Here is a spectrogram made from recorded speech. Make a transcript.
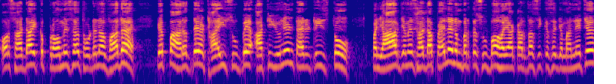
ਔਰ ਸਾਡਾ ਇੱਕ ਪ੍ਰੋਮਿਸ ਹੈ, ਤੁਹਾਡੇ ਨਾਲ ਵਾਅਦਾ ਹੈ ਕਿ ਭਾਰਤ ਦੇ 28 ਸੂਬੇ 8 ਯੂਨੀਅਨ ਟੈਰੀਟਰੀਜ਼ ਤੋਂ ਪੰਜਾਬ ਜਿਵੇਂ ਸਾਡਾ ਪਹਿਲੇ ਨੰਬਰ ਤੇ ਸੂਬਾ ਹੋਇਆ ਕਰਦਾ ਸੀ ਕਿਸੇ ਜ਼ਮਾਨੇ 'ਚ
